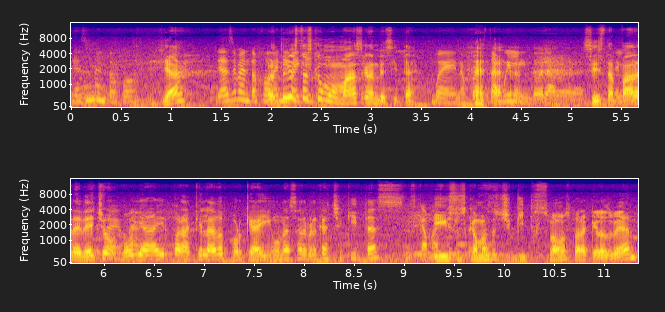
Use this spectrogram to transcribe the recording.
Ya se me antojó. ¿Ya? Ya se me antojó Pero tú venir ya estás aquí. como más grandecita. Bueno, pues está muy lindo, la verdad. Sí, está El padre. De hecho, voy a ir para aquel lado porque hay unas albercas chiquitas Sus y sus camastros chiquitos. Vamos para que los vean.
